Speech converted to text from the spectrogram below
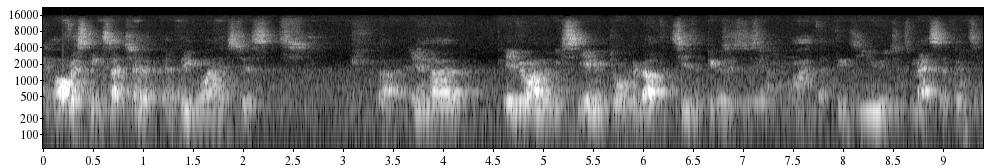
then harvesting such a, a big one is just uh, you know everyone that we see and we talk about that sees the pictures just like wow that thing's huge, it's massive, it's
